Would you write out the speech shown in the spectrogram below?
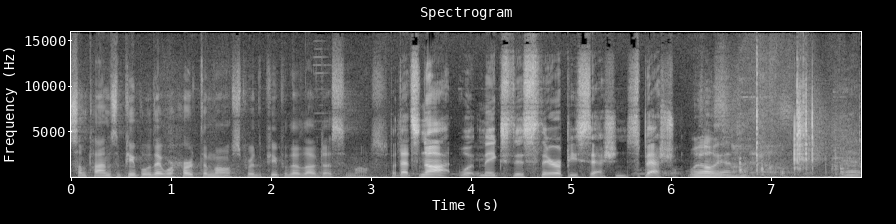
Sometimes the people that were hurt the most were the people that loved us the most. But that's not what makes this therapy session special. Well, yeah. yeah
